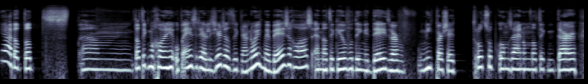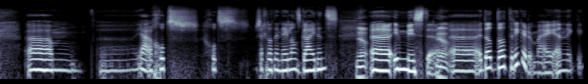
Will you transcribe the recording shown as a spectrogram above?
Ja, dat, dat, ehm, dat ik me gewoon opeens realiseerde dat ik daar nooit mee bezig was. En dat ik heel veel dingen deed waar ik niet per se trots op kon zijn. Omdat ik daar, ehm, eh, ja, gods, gods, zeg je dat in Nederlands, guidance ja. eh, in miste. Ja. Eh, dat, dat triggerde mij. En ik, ik,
